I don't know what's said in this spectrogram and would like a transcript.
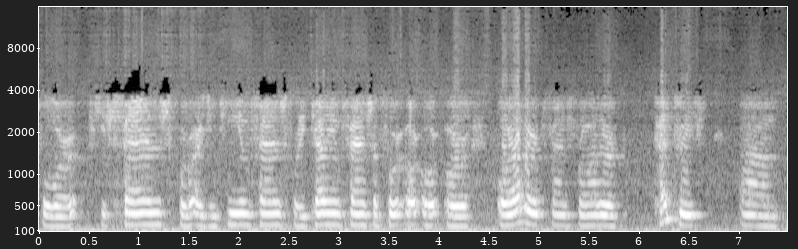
for his fans, for Argentinian fans, for Italian fans, or for or, or, or, or other fans from other countries. Um,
